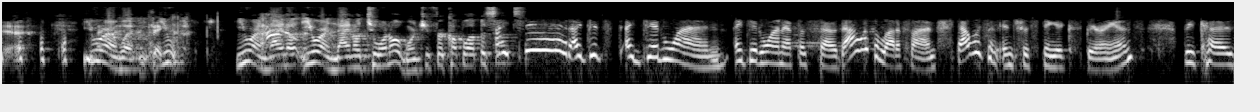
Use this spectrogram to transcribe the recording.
Yeah. You were on what? You you were on nine oh you were on nine oh two one oh, weren't you, for a couple episodes? I did. I did. I did one. I did one episode. That was a lot of fun. That was an interesting experience because,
